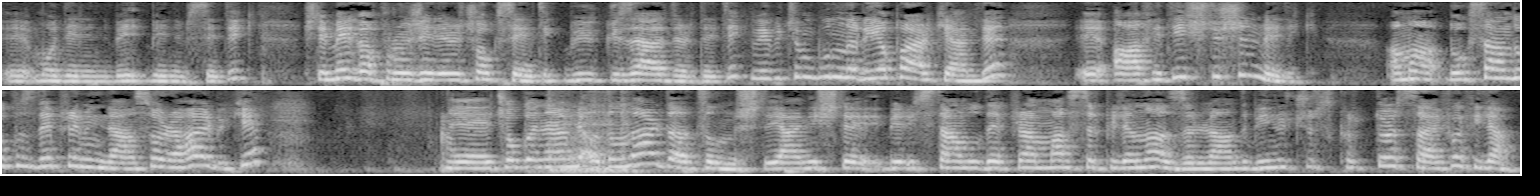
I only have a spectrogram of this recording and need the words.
e, modelini be, benimsedik. İşte mega projeleri çok sevdik, büyük güzeldir dedik ve bütün bunları yaparken de e, afeti hiç düşünmedik. Ama 99 depreminden sonra halbuki e, çok önemli adımlar da atılmıştı. Yani işte bir İstanbul Deprem Master Planı hazırlandı. 1344 sayfa filan.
